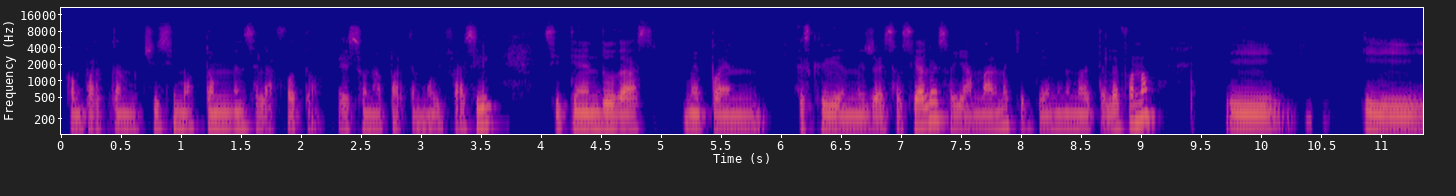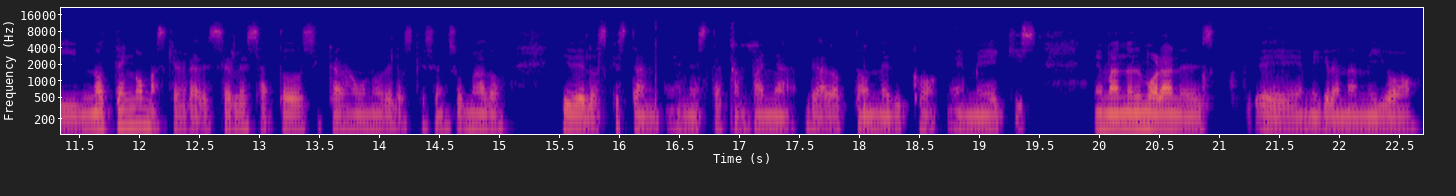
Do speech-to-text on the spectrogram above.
compartan muchísimo, tómense la foto, es una parte muy fácil. Si tienen dudas, me pueden escribir en mis redes sociales o llamarme, quien tiene mi número de teléfono. Y, y no tengo más que agradecerles a todos y cada uno de los que se han sumado y de los que están en esta campaña de Adopta un Médico MX. Emanuel Morán es eh, mi gran amigo,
